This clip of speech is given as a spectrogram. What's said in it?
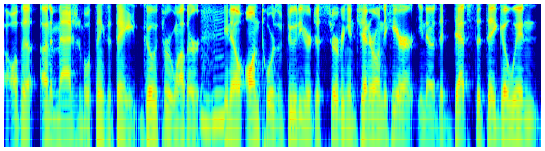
all the unimaginable things that they go through while they're, Mhm. you know, on tours of duty or just serving in general, and to hear, you know, the depths that they go in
